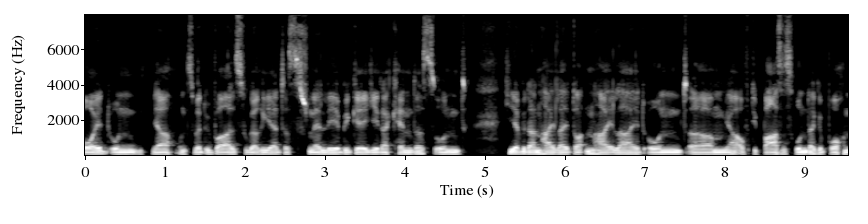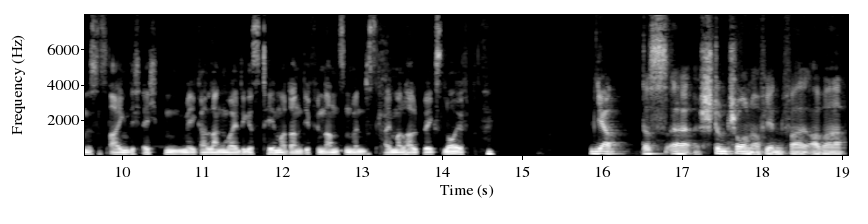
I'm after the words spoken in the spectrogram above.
heute und ja, uns wird überall suggeriert, das Schnelllebige, jeder kennt das und hier wieder ein Highlight, dort ein Highlight und ähm, ja, auf die Basis runtergebrochen ist es eigentlich echt ein mega langweiliges Thema dann, die Finanzen, wenn das einmal halbwegs läuft. Ja, das äh, stimmt schon auf jeden Fall, aber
